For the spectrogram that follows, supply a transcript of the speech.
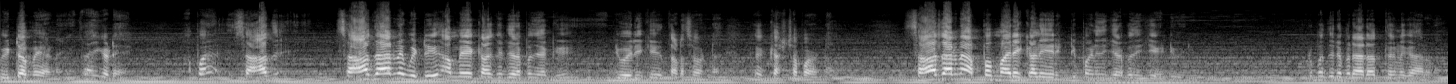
വീട്ടമ്മയാണ് ഇതായിക്കോട്ടെ. അപ്പം സാധ സാധാരണ വീട്ടിൽ അമ്മയെക്കാൾക്ക് ചിലപ്പോൾ നിനക്ക് ജോലിക്ക് തടസ്സമുണ്ട് കഷ്ടപ്പാടുണ്ടാവും. സാധാരണ അപ്പന്മാരെക്കാൾ ഇരട്ടിപ്പണി ചിലപ്പോൾ നീ ചെയ്യേണ്ടി വരും. കുടുംബത്തിന്റെ പരാരാധങ്ങൾ കാരണം.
